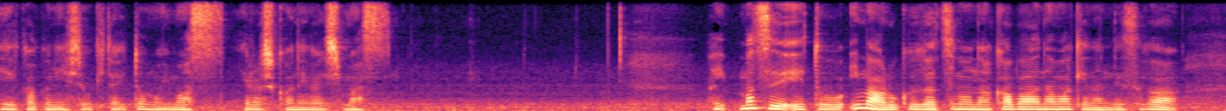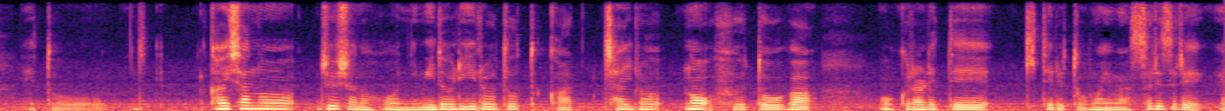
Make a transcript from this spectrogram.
え確認しておきたいと思います。よろしくお願いします。はい、まず、えっ、と、今は6月の半ばなわけなんですが、えっ、と、会社の住所の方に緑色とか茶色の封筒が送られてきてると思いますそれぞれ、え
